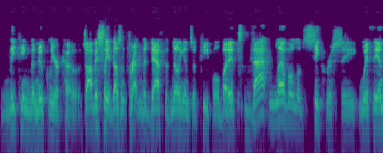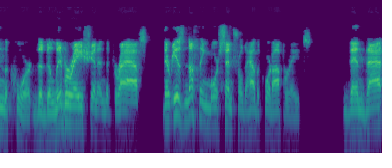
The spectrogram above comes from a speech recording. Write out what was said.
leaking the nuclear codes. Obviously, it doesn't threaten the death of millions of people, but it's that level of secrecy within the court, the deliberation and the drafts. There is nothing more central to how the court operates than that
